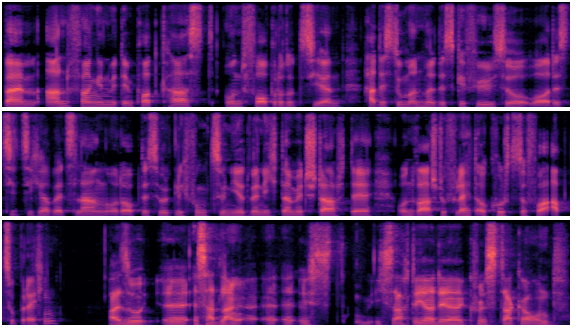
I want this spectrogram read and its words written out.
beim Anfangen mit dem Podcast und Vorproduzieren? Hattest du manchmal das Gefühl so, wow, das zieht sich aber jetzt lang oder ob das wirklich funktioniert, wenn ich damit starte? Und warst du vielleicht auch kurz davor abzubrechen? Also, äh, es hat lang, äh, äh ich, ich sagte ja, der Chris Tucker und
